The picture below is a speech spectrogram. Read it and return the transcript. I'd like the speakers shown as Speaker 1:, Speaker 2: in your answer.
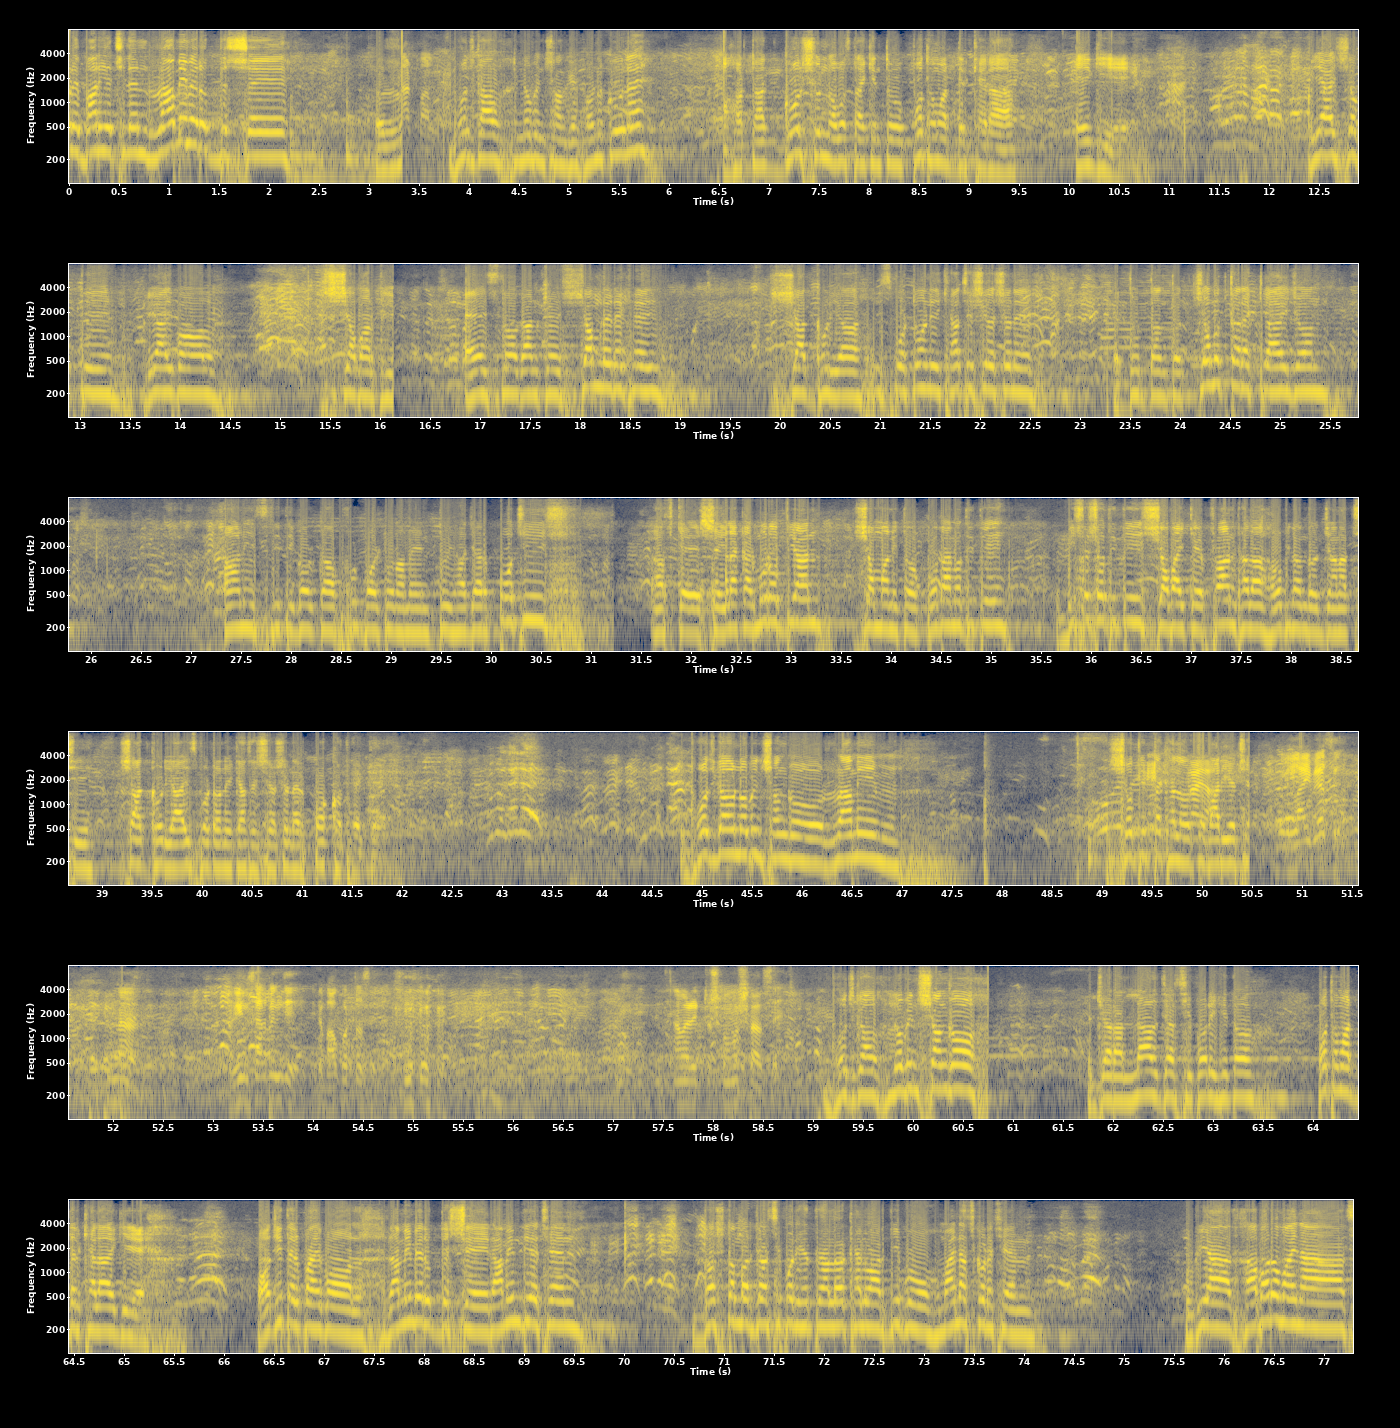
Speaker 1: করে বাড়িয়েছিলেন রামিমের উদ্দেশ্যে। ভোজগাঁও নবীন সঙ্গের অনুকূলে। হঠাৎ গোল শূন্য অবস্থায় কিন্তু প্রথমার্ধের খেলা এগিয়ে। শক্তি বল। সবার এই স্লোগানকে সামনে রেখেই সাতঘড়িয়া স্পোর্টনিক অ্যাসোসিয়েশনের দুর্দান্ত চমৎকার একটি আয়োজন। আনি স্মৃতি গোল্ড কাপ ফুটবল টুর্নামেন্ট দুই হাজার পঁচিশ। আজকে সেই এলাকার মুরব্বিয়ান, সম্মানিত প্রধান অতিথি, বিশেষ অতিথি, সবাইকে প্রাণ ঢালা অভিনন্দন জানাচ্ছি সাতঘড়িয়া স্পটনিক অ্যাসোসিয়েশনের পক্ষ থেকে। ভোজগাঁও নবীন সংঘ, রামিম সতীর্থ খেলোয়াড়কে বাড়িয়েছে।
Speaker 2: লাইভ আছে? না। রিং যে, এটা ভাব করতেছে। আমার একটু সমস্যা আছে।
Speaker 1: ভোজগাঁও নবীন সংঘ, যারা লাল জার্সি পরিহিত, প্রথমার্ধের খেলায় গিয়ে অজিতের পায়ে বল, রামিমের উদ্দেশ্যে রামিম দিয়েছেন। দশ নম্বর জার্সি পরিহিত খেলোয়াড় দীপু, মাইনাস করেছেন। রিয়াদ আবারও মাইনাস।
